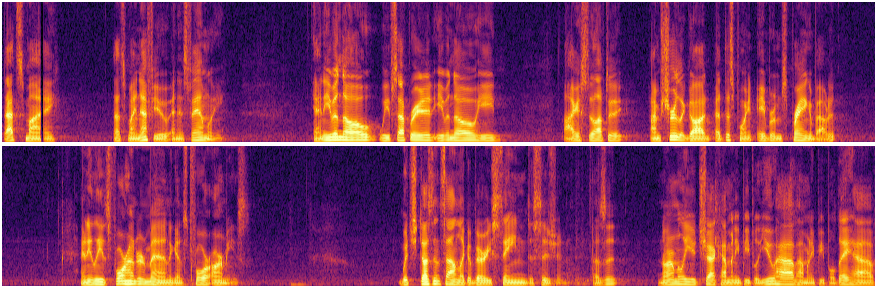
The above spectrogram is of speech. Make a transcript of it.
that's my, that's my nephew and his family. And even though we've separated, even though he, I still have to, I'm sure that God, at this point, Abram's praying about it. And he leads 400 men against four armies, which doesn't sound like a very sane decision, does it? Normally, you check how many people you have, how many people they have.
